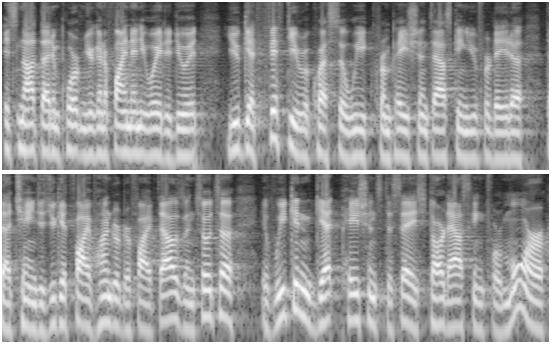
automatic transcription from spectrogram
it's not that important. You're going to find any way to do it. You get 50 requests a week from patients asking you for data. That changes. You get 500 or 5,000. So it's a if we can get patients to say start asking for more,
